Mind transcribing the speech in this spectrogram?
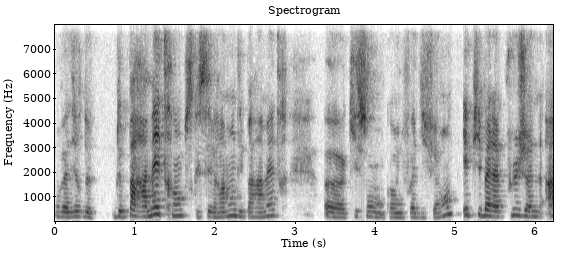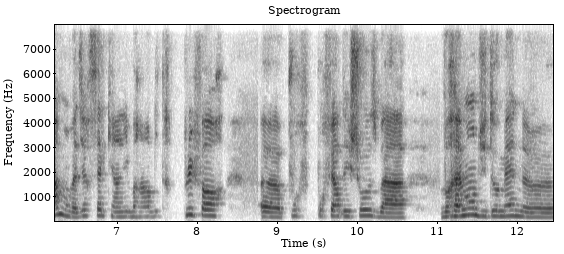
on va dire, de, paramètres, hein, parce que c'est vraiment des paramètres euh, qui sont encore une fois différentes. Et puis bah, la plus jeune âme, on va dire celle qui a un libre arbitre plus fort euh, pour, pour, faire des choses bah, vraiment du domaine euh,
